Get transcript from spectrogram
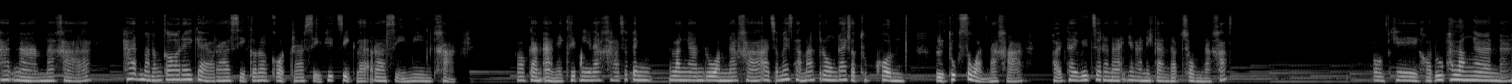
ธาตุน้ำนะคะธาตุน้ำก็ได้แก่ราศีกรกฎราศีพิจิก และราศีมีนค่ะ ก็การอ่านในคลิปนี้นะคะ จะเป็นพลังงานรวมนะคะ อาจจะไม่สามารถตรงได้กับทุกคนหรือทุกส่วนนะคะ ขอให้ใช้วิจารณญาณในการรับชมนะคะ โอเค ขอดูพลังงานนะ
